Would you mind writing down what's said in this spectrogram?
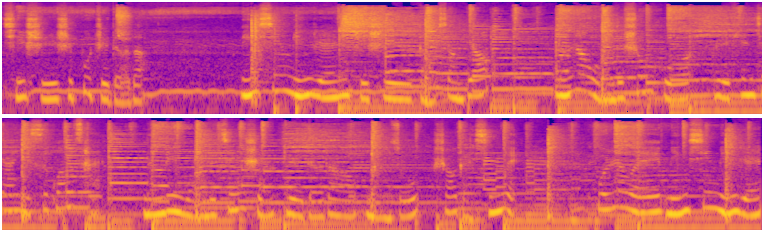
其实是不值得的。明星、名人只是导向标。能让我们的生活略添加一丝光彩，能令我们的精神略得到满足，稍感欣慰。我认为明星名人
